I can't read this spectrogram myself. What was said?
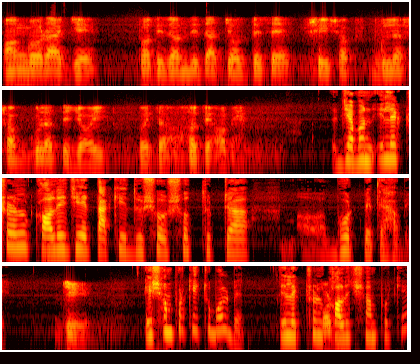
অঙ্গরাজ্যে প্রতিদ্বন্দ্বিতা চলতেছে সেই সবগুলো সবগুলোতে জয় হইতে হতে হবে। যেমন ইলেকট্রাল কলেজে তাকে দুশো সত্তরটা ভোট পেতে হবে। জি। এ সম্পর্কে একটু বলবেন? ইলেকট্রাল কলেজ সম্পর্কে?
